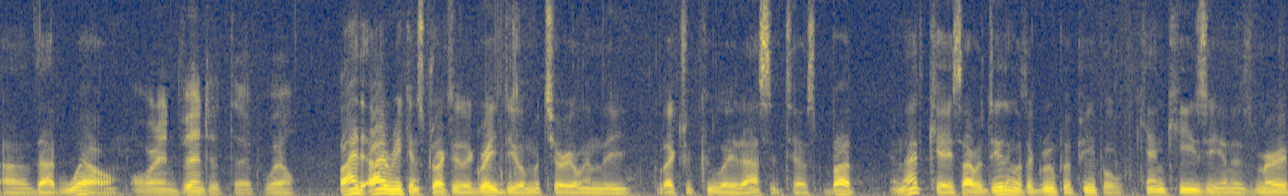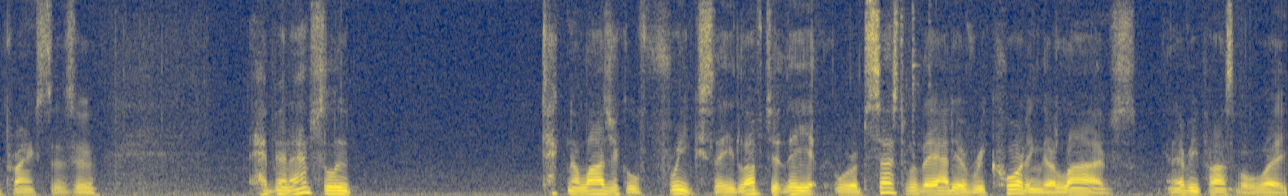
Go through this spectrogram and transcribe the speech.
uh, that well. Or invent it that well. I, I reconstructed a great deal of material in the electric Kool-Aid acid test, but in that case, I was dealing with a group of people, Ken Kesey and his Merry Pranksters, who had been absolute technological freaks. They loved to, they were obsessed with the idea of recording their lives in every possible way.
